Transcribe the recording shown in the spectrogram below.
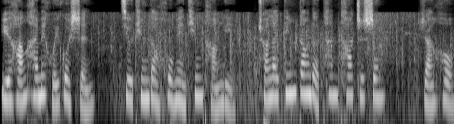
宇航还没回过神，就听到后面厅堂里传来叮当的坍塌之声，然后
